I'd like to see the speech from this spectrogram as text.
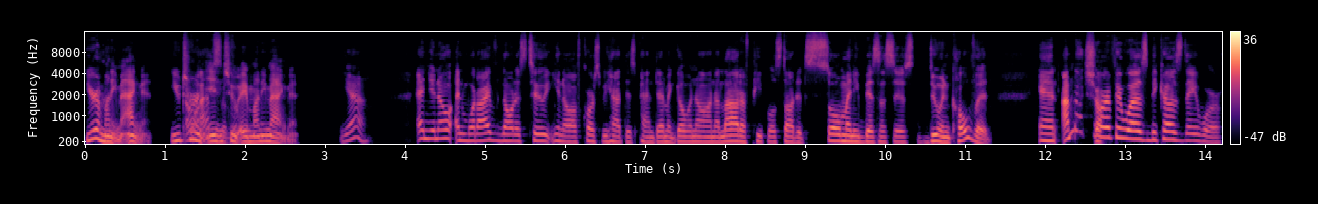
you're a money magnet. You oh, turn oh, into a money magnet. Yeah. And you know, and what I've noticed too, you know, of course, we had this pandemic going on. A lot of people started so many businesses doing COVID. And I'm not sure if it was because they were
